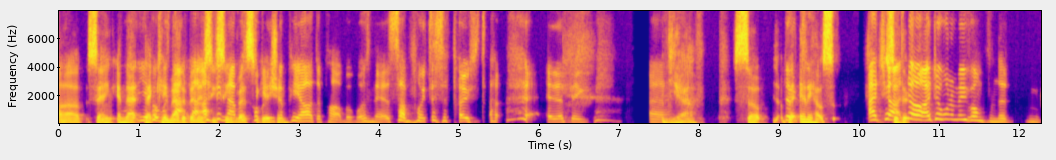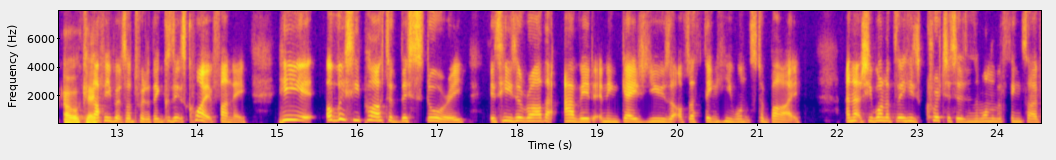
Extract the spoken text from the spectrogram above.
uh, saying, and Well, that yeah, that came out of that- an SEC that was probably investigation. The PR department, wasn't it? At some point, as opposed to anything. Uh, Yeah. So, Look, but anyhow, so, Actually, So I- there- no, I don't want to move on from the oh, okay. stuff he puts on Twitter thing because it's quite funny. He obviously part of this story is he's a rather avid and engaged user of the thing he wants to buy. And actually, one of the, his criticisms and one of the things I've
